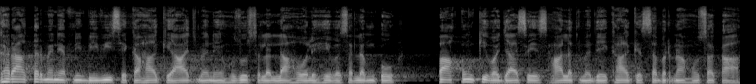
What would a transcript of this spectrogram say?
گھر آ کر میں نے اپنی بیوی سے کہا کہ آج میں نے حضور صلی اللہ علیہ وسلم کو پاکوں کی وجہ سے اس حالت میں دیکھا کہ صبر نہ ہو سکا۔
